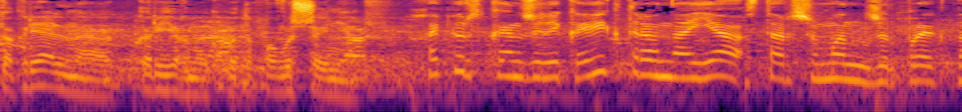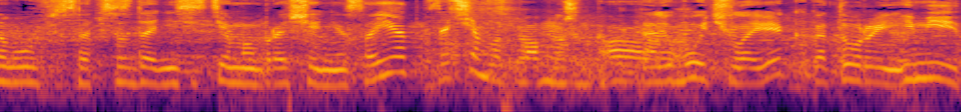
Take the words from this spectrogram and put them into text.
как реальное карьерное какое-то повышение. Хапюрская Анжелика Викторовна, я старший менеджер проектного офиса создания системы обращения САЯТ. Зачем вот вам нужен капитал? Любой человек, который имеет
